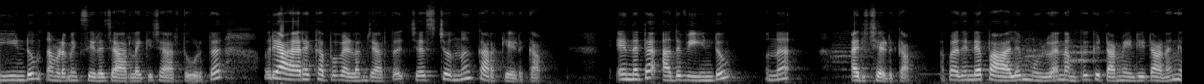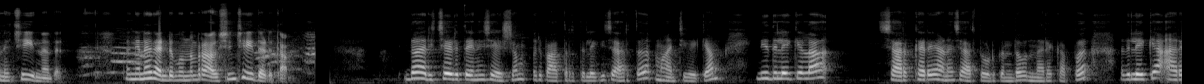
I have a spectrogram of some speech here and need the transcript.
വീണ്ടും നമ്മുടെ മിക്സിയുടെ ചാറിലേക്ക് ചേർത്ത് കൊടുത്ത് ഒരു അര കപ്പ് വെള്ളം ചേർത്ത് ജസ്റ്റ് ഒന്ന് കറക്കിയെടുക്കാം. എന്നിട്ട് അത് വീണ്ടും ഒന്ന് അരിച്ചെടുക്കാം. അപ്പോൾ അതിന്റെ പാൽ മുഴുവൻ നമുക്ക് കിട്ടാൻ വേണ്ടിയിട്ടാണ് ഇങ്ങനെ ചെയ്യുന്നത്. അങ്ങനെ രണ്ട് മൂന്നും പ്രാവശ്യം ചെയ്തെടുക്കാം. ഇത് അരിച്ചെടുത്തതിന് ശേഷം ഒരു പാത്രത്തിലേക്ക് ചേർത്ത് മാറ്റി വയ്ക്കാം ഇനി ഇതിലേക്കുള്ള ശർക്കരയാണ് ചേർത്ത് കൊടുക്കുന്നത് ഒന്നര കപ്പ് അതിലേക്ക് അര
